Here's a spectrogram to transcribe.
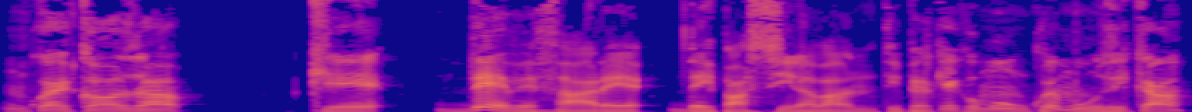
un qualcosa che deve fare dei passi in avanti perché comunque musica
